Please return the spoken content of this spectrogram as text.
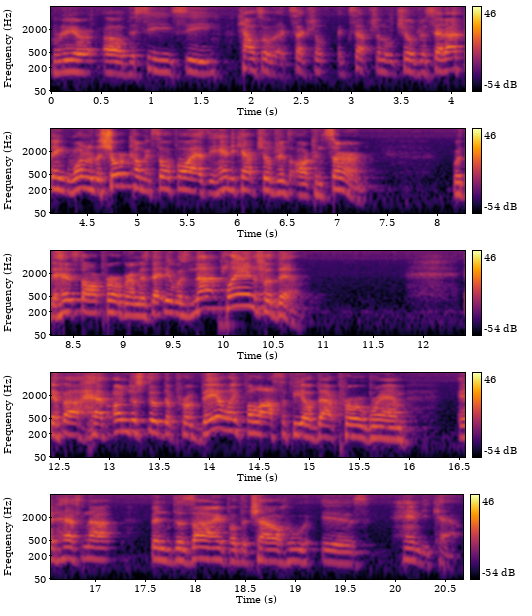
Geer of the CEC, Council of Exceptional, Exceptional Children, said, I think one of the shortcomings so far as the handicapped children are concerned with the Head Start program is that it was not planned for them. If I have understood the prevailing philosophy of that program, it has not been designed for the child who is handicapped.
